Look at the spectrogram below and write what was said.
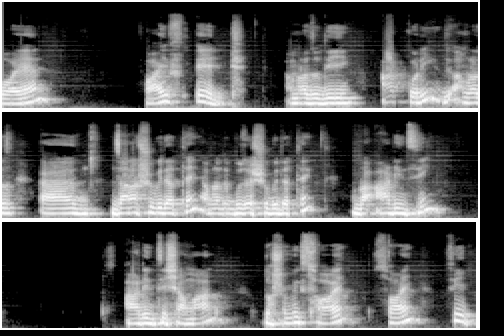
পয়েন্ট ফাইভ এইট। আমরা যদি আট করি আমরা জানার সুবিধার্থে, আপনাদের বোঝার সুবিধার্থে, আমরা আট ইঞ্চি আট ইঞ্চি সমান দশমিক ছয় ছয় ফিট,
